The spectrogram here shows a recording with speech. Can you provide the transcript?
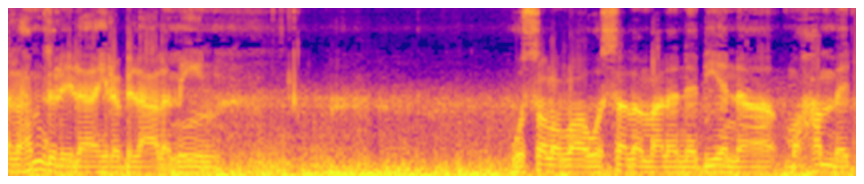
الحمد لله رب العالمين وصلى الله وسلم على نبينا محمد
